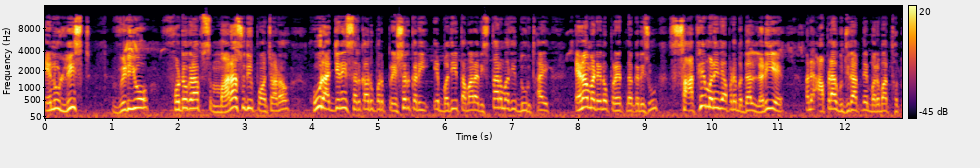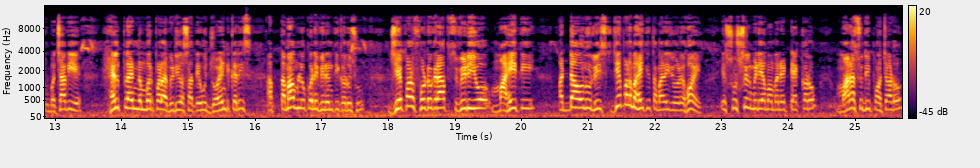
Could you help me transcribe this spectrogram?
એનું લિસ્ટ વીડિયો ફોટોગ્રાફ્સ મારા સુધી પહોંચાડો. હું રાજ્યની સરકાર ઉપર પ્રેશર કરી એ બધી તમારા વિસ્તારમાંથી દૂર થાય એના માટેનો પ્રયત્ન કરીશું. સાથે મળીને આપણે બધા લડીએ અને આપણા ગુજરાતને બરબાદ થતું બચાવીએ. હેલ્પલાઇન નંબર પણ આ વીડિયો સાથે હું જોઈન્ટ કરીશ. આપ તમામ લોકોને વિનંતી કરું છું, જે પણ ફોટોગ્રાફ્સ, વીડિયો, માહિતી, અડ્ડાઓનું લિસ્ટ, જે પણ માહિતી તમારી જોડે હોય, એ સોશિયલ મીડિયામાં મને ટેગ કરો, મારા સુધી પહોંચાડો,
